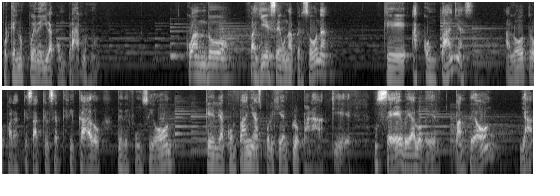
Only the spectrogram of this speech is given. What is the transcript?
porque él no puede ir a comprarlo, ¿no? Cuando fallece una persona, que acompañas al otro para que saque el certificado de defunción, que le acompañas, por ejemplo, para que, no sé, vea lo del panteón, ya.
